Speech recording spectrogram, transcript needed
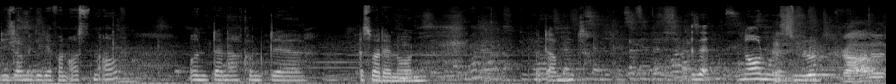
die Sonne geht ja von Osten auf und danach kommt der. Es war der Norden. Verdammt. Also Norden oder Es Süden. führt gerade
